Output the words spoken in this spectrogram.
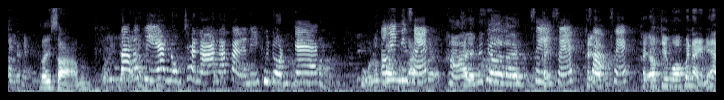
จริงๆนะเนี่ยได้สามโอ้ยตาเมื่อกี้อะนุกชนะนะ แต่อันนี้คือโดนแกล้ง โอ้โหแล้วเอาอีกกี่เซต หาอะไรไม่เจอเลย สี่เซตสามเซตใครเอาเกมบอมไปไหนเนี่ย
